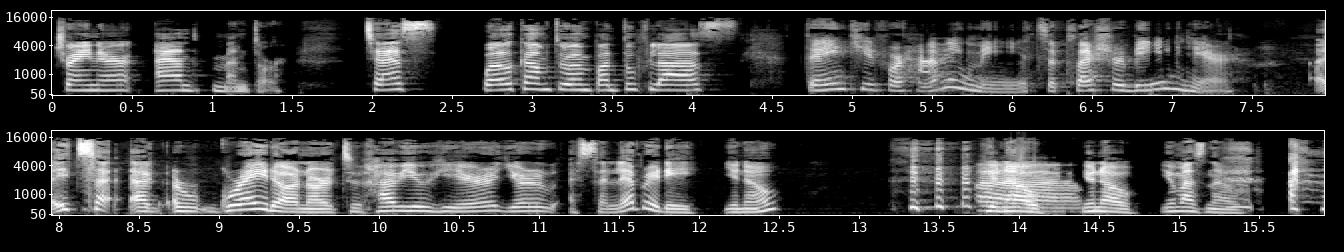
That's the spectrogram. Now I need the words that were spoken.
trainer, and mentor. Tess, welcome to En Pantuflas. Thank you for having me. It's a pleasure being here. It's a, a, a great honor to have you here. You're a celebrity, you know? You know, Uh, you know, you must know.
